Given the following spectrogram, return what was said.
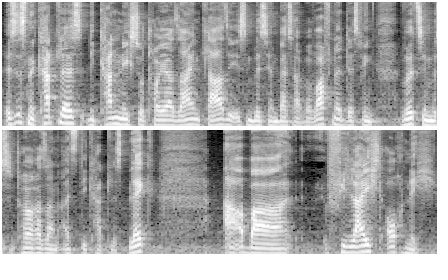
Es ist eine Cutlass, die kann nicht so teuer sein. Klar, sie ist ein bisschen besser bewaffnet, deswegen wird sie ein bisschen teurer sein als die Cutlass Black. Aber vielleicht auch nicht.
